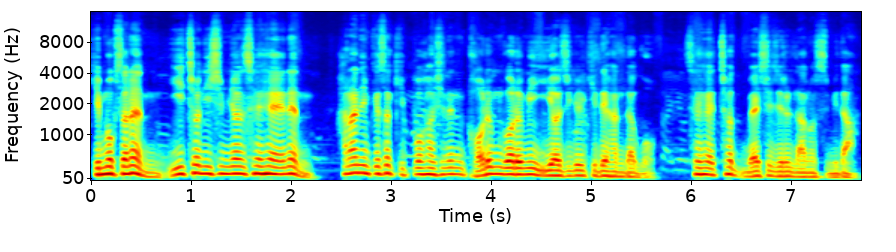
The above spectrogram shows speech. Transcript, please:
김 목사는 2020년 새해에는 하나님께서 기뻐하시는 걸음걸음이 이어지길 기대한다고 새해 첫 메시지를 나눴습니다.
